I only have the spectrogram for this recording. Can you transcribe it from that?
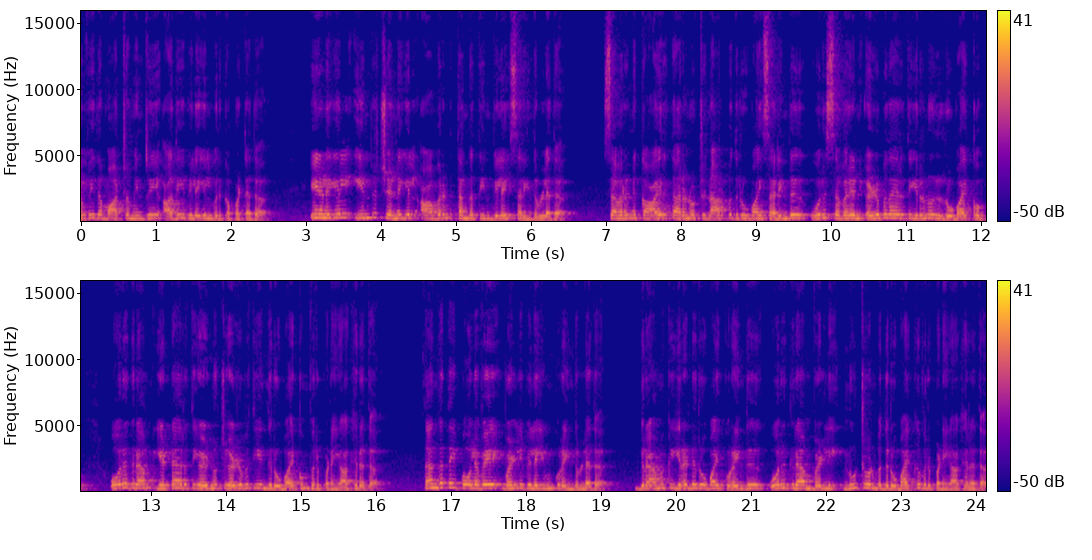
எவ்வித மாற்றமின்றி அதே விலையில் விற்கப்பட்டது. இந்நிலையில் இன்று சென்னையில் ஆபரண தங்கத்தின் விலை சரிந்துள்ளது. சவரனுக்கு ஆயிரத்து அறுநூற்று நாற்பது ரூபாய் சரிந்து ஒரு சவரன் எழுபதாயிரத்து இருநூறு ரூபாய்க்கும் ஒரு கிராம் எட்டாயிரத்து எழுநூற்று எழுபத்தி ஐந்து ரூபாய்க்கும் விற்பனையாகிறது. தங்கத்தைப் போலவே வெள்ளி விலையும் குறைந்துள்ளது. கிராமுக்கு இரண்டு ரூபாய் குறைந்து ஒரு கிராம் வெள்ளி நூற்று ஒன்பது ரூபாய்க்கு விற்பனையாகிறது.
